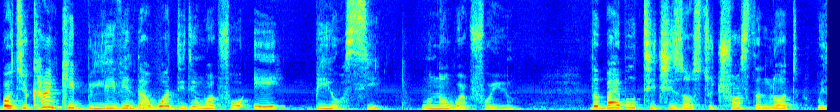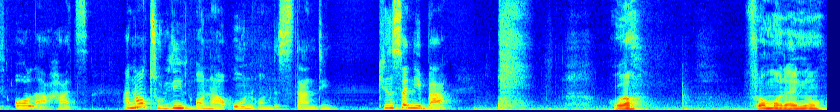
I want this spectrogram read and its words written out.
But you can't keep believing that what didn't work for A, B, or C will not work for you. The Bible teaches us to trust the Lord with all our hearts and not to lean on our own understanding. Kinsaniba, Well, from what I know,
